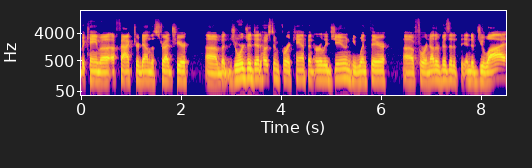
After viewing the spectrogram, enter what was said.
became a, a, factor down the stretch here. Uh, but Georgia did host him for a camp in early June. He went there uh, for another visit at the end of July,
